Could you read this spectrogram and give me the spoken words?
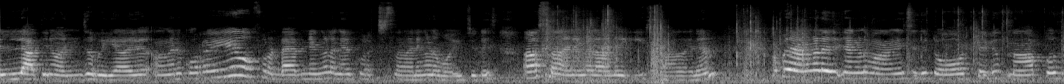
എല്ലാത്തിനും അഞ്ച് റിയാൽ അങ്ങനെ കുറേ ഓഫർ ഉണ്ടായിരുന്നു. ഞങ്ങൾ അങ്ങനെ കുറച്ച് സാധനങ്ങൾ വാങ്ങിച്ചു ഗൈസ് ആ സാധനങ്ങളാണ് ഈ സാധനം. അപ്പോൾ ഞങ്ങൾ ഞങ്ങൾ വാങ്ങിച്ചത് ടോട്ടലും നാൽപ്പത്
